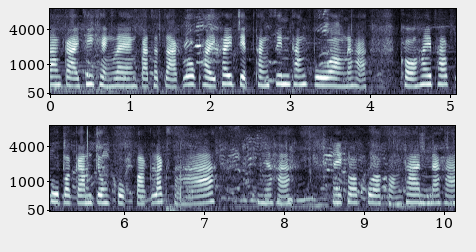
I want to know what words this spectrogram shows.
ร่างกายที่แข็งแรงปราศจากโรคภัยไข้เจ็บทั้งสิ้นทั้งปวงนะคะ ขอให้พระครูประกรรมจงปกปักรักษานะคะในครอบครัวของท่านนะคะ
